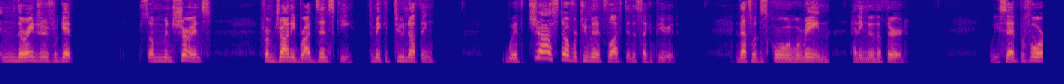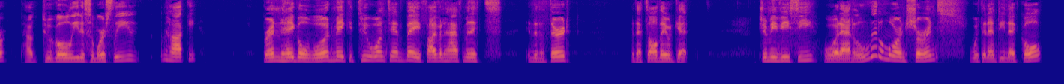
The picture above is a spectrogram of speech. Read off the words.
and the Rangers would get some insurance from Johnny Brodzinski to make it 2 nothing, with just over two minutes left in the second period. And that's what the score will remain heading into the third. We said before how two goal lead is the worst lead in hockey. Brandon Hagel would make it 2 1 Tampa Bay, five and a half minutes into the third, but that's all they would get. Jimmy Vesey would add a little more insurance with an empty net goal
